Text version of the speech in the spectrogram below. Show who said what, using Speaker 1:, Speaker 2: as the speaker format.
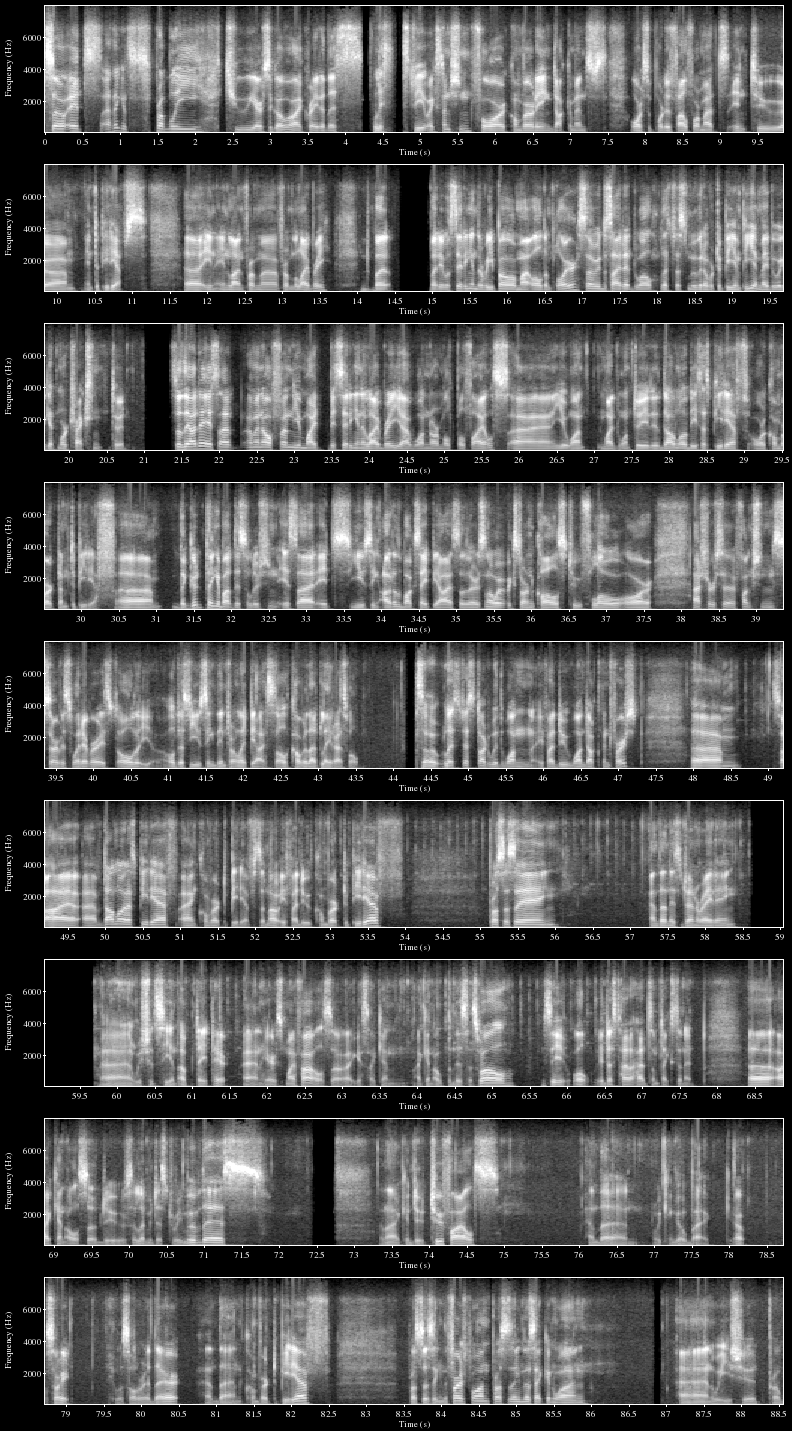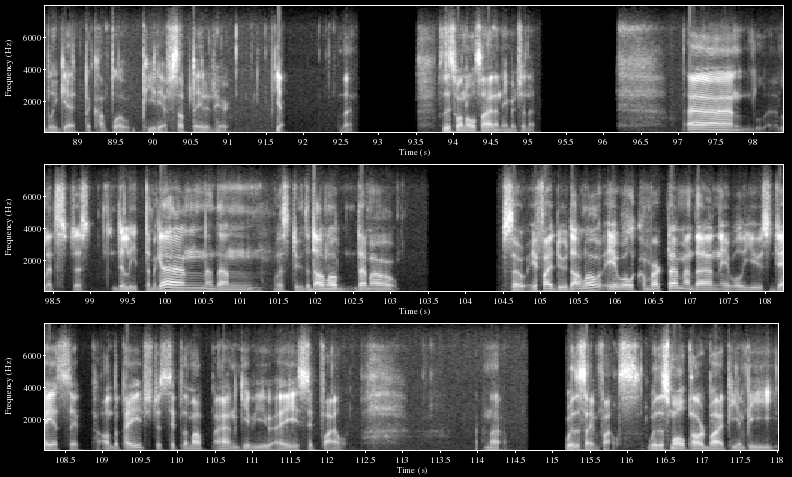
Speaker 1: So it's I think it's probably two years ago I created this list view extension for converting documents or supported file formats into um, into PDFs uh, in in line from uh, from the library, but but it was sitting in the repo of my old employer, so we decided well let's just move it over to PnP and maybe we get more traction to it. So the idea is that I mean, often you might be sitting in a library, you have one or multiple files, and you want might want to either download these as PDFs or convert them to PDF. Um, the good thing about this solution is that it's using out-of-the-box API, so there's no external calls to Flow or Azure's uh, functions, service, whatever. It's all all just using the internal API. So I'll cover that later as well. So let's just start with one. If I do one document first. Um, so I have downloaded as PDF and convert to PDF. So now if I do convert to PDF, processing, and then it's generating, and we should see an update here. And here's my file. So I guess I can I can open this as well. You see, well, it just had, had some text in it. Uh, I can also do, so let me just remove this. And I can do two files. And then we can go back. Oh, sorry, it was already there, and then convert to PDF, processing the first one, processing the second one, and we should probably get a couple of PDFs updated here. Yep, then. So this one also had an image in it. And let's just delete them again, and then let's do the download demo. So if I do download, it will convert them and then it will use JSZip on the page to zip them up and give you a zip file. And, uh, with the same files, with a small powered by PnP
